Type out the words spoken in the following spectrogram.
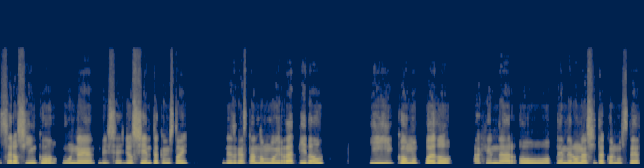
05. Una dice, yo siento que me estoy desgastando muy rápido y cómo puedo agendar o obtener una cita con usted?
